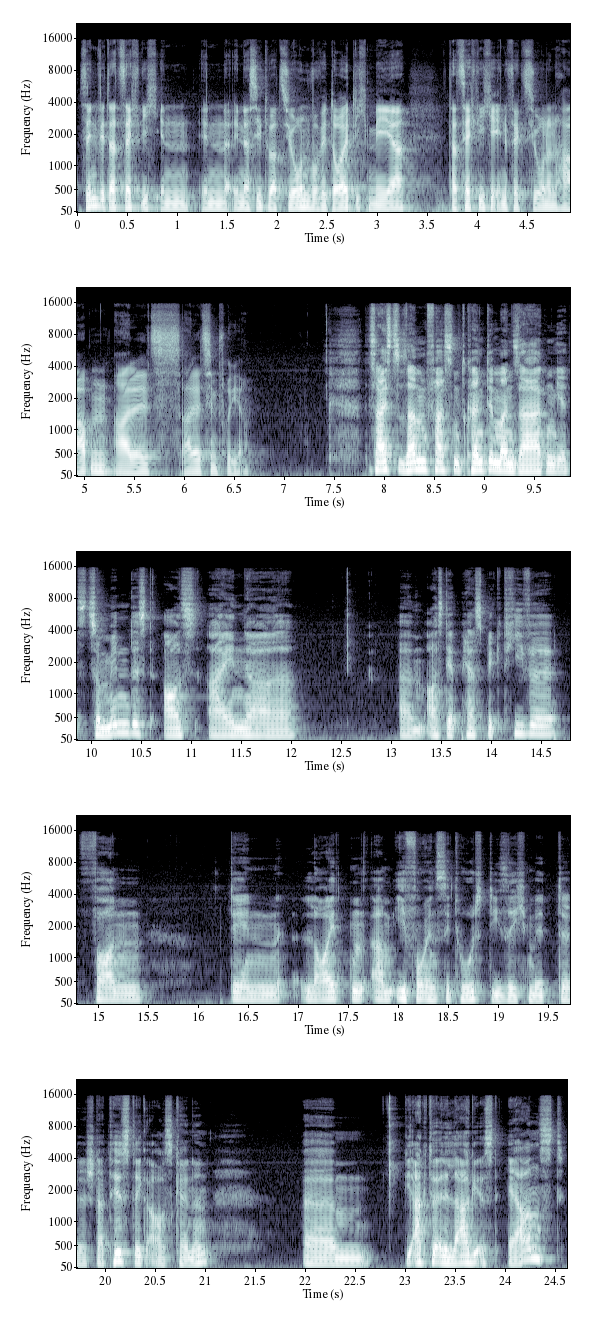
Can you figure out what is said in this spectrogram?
sind wir tatsächlich in, in, in einer Situation, wo wir deutlich mehr tatsächliche Infektionen haben als, als im Frühjahr. Das heißt, zusammenfassend könnte man sagen, jetzt zumindest aus einer, ähm, aus der Perspektive von den Leuten am IFO-Institut, die sich mit äh, Statistik auskennen, ähm, die aktuelle Lage ist ernst.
